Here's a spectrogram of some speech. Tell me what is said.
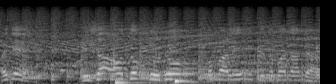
Oke, okay. bisa untuk duduk kembali di tempat Anda.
